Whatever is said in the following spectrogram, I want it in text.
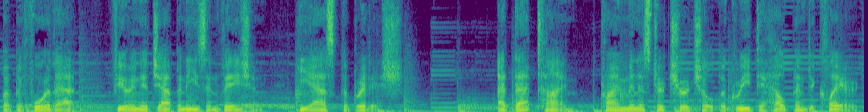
but before that, fearing a Japanese invasion, he asked the British. At that time, Prime Minister Churchill agreed to help and declared,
